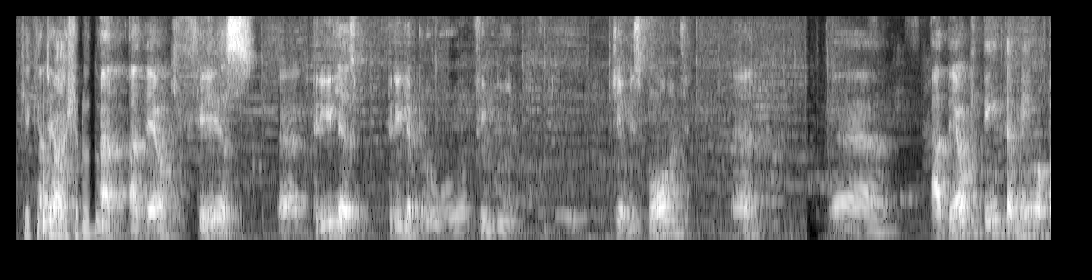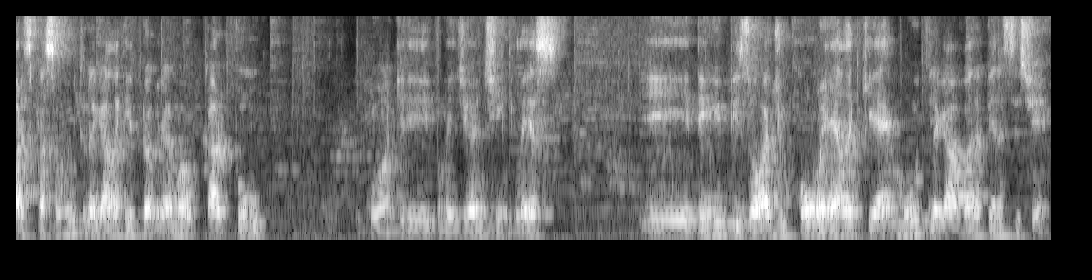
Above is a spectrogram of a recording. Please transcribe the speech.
O que, que tu acha, Dudu? A Adele que fez uh, trilhas, trilha para o filme do James Bond, né? É, Adele que tem também uma participação muito legal naquele programa, o Carpool, com aquele comediante inglês. E tem um episódio com ela que é muito legal, vale a pena assistir.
